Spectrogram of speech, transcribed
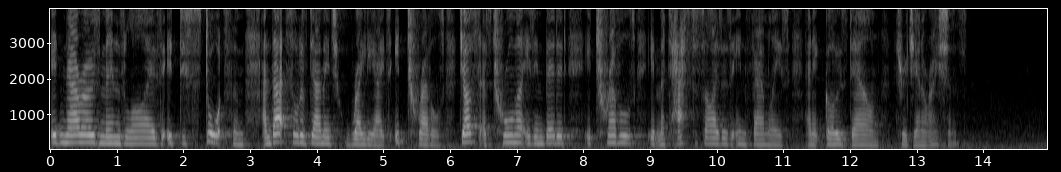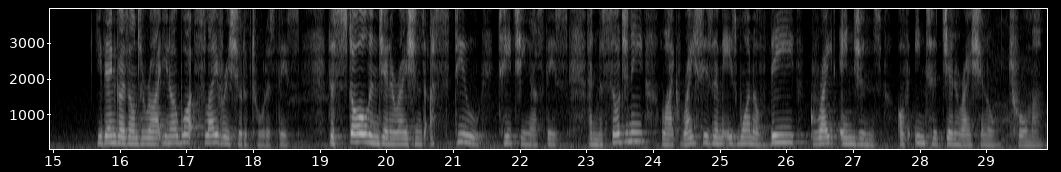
It narrows men's lives, it distorts them, and that sort of damage radiates. It travels. Just as trauma is embedded, it travels, it metastasizes in families, and it goes down through generations. He then goes on to write, you know what? Slavery should have taught us this. The stolen generations are still teaching us this. And misogyny, like racism, is one of the great engines of intergenerational trauma.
